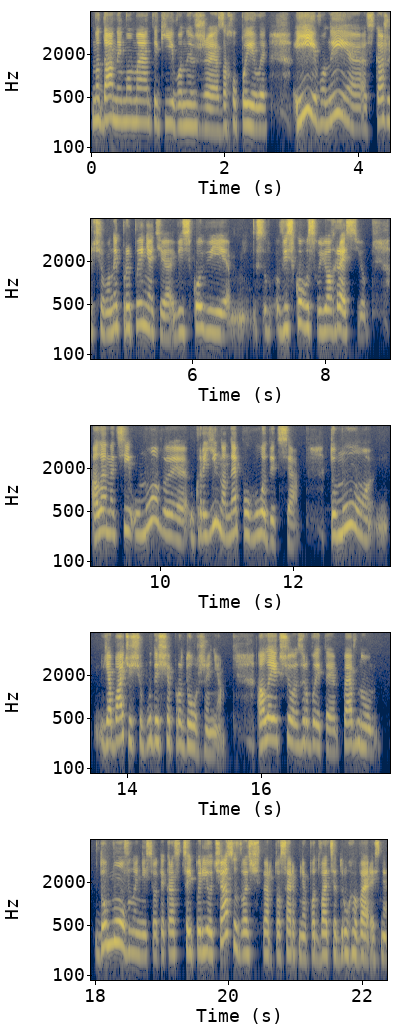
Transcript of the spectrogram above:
на даний момент, які вони вже захопили, і вони е, скажуть, що вони припинять військові військову свою агресію. Але на ці умови Україна не погодиться. Тому я бачу, що буде ще продовження. Але якщо зробити певну домовленість, от якраз в цей період часу, з 24 серпня по 22 вересня,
